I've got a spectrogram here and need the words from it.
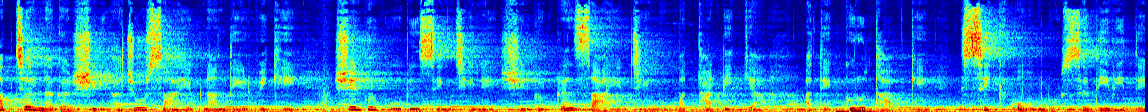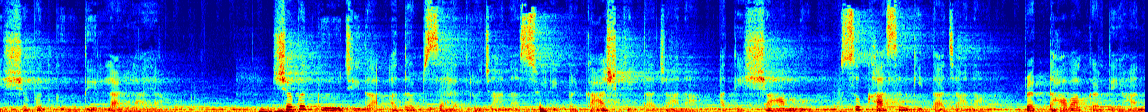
ਅਬਚਲ ਨਗਰ ਸ਼੍ਰੀ ਹਜੂਰ ਸਾਹਿਬ ਨਾਂਦੇੜ ਵਿਖੇ ਸ਼੍ਰੀ ਗੁਰੂ ਗੋਬਿੰਦ ਸਿੰਘ ਜੀ ਨੇ ਸ਼੍ਰੀ ਗੁਰੂ ਗ੍ਰੰਥ ਸਾਹਿਬ ਜੀ ਨੂੰ ਮੱਥਾ ਟੇਕਿਆ ਅਤੇ ਗੁਰੂ ਥਾਪ ਕੇ ਸਿੱਖ ਕੌਮ ਨੂੰ ਸਦੀਵੀ ਤੇ ਸ਼ਬਦ ਗੁਰੂ ਦੇ ਲੜ ਲਾਇਆ। ਸ਼ਬਦ ਗੁਰੂ ਜੀ ਦਾ ਅਦਬ ਸਹਿਤ ਰੋਜ਼ਾਨਾ ਸਵੇਰੇ ਪ੍ਰਕਾਸ਼ ਕੀਤਾ ਜਾਣਾ ਅਤੇ ਸ਼ਾਮ ਨੂੰ ਸੁਖਾਸਨ ਕੀਤਾ ਜਾਣਾ ਪ੍ਰਗਟਾਵਾ ਕਰਦੇ ਹਨ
